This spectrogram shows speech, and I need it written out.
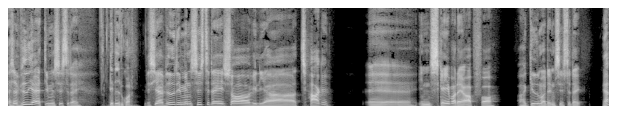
Altså, ved jeg, at det er min sidste dag? Det ved du godt. Hvis jeg ved, det er min sidste dag, så vil jeg takke øh, en skaber derop for at have givet mig den sidste dag. Ja.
